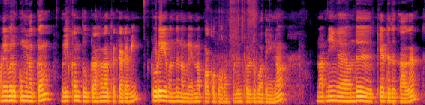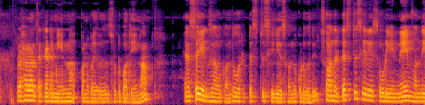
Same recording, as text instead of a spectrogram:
அனைவருக்கும் வணக்கம். Welcome to Prahlad academy today வந்து நம்ம என்ன பார்க்க போகிறோம் அப்படின்னு சொல்லிட்டு பார்த்தீங்கன்னா நான் நீங்கள் வந்து கேட்டதுக்காக பிரகலாத் அகாடமி என்ன பண்ண போகிறது சொல்லிட்டு பார்த்தீங்கன்னா எஸ்ஐ எக்ஸாமுக்கு வந்து ஒரு டெஸ்ட் சீரியஸ் வந்து கொடுக்குது. ஸோ அந்த டெஸ்ட் சீரியஸோடைய நேம் வந்து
